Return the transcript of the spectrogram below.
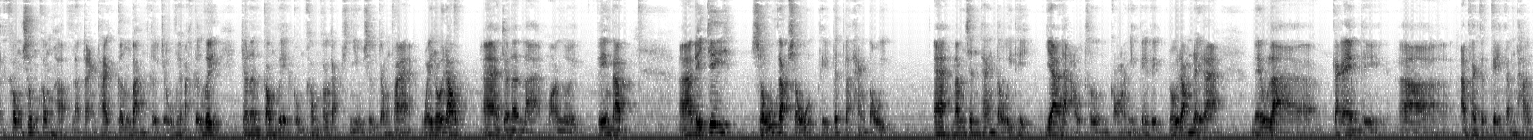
thì không xung không hợp là trạng thái cân bằng tự chủ về mặt tử vi. Cho nên công việc cũng không có gặp nhiều sự chống phá quấy rối đâu. À, cho nên là mọi người cứ yên tâm. À, địa chi sủ gặp sủ thì tức là tháng tuổi. À, năm sinh tháng tuổi thì gia đạo thường có những cái việc rối rắm đầy ra nếu là các em thì à, anh phải cực kỳ cẩn thận.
